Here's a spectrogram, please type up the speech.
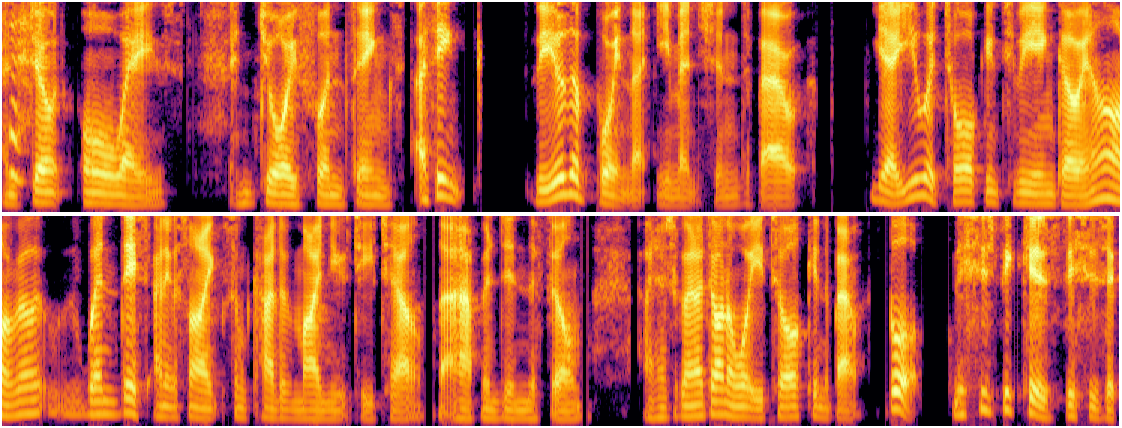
and don't always enjoy fun things. I think the other point that you mentioned about yeah, you were talking to me and going, oh, when this, and it was like some kind of minute detail that happened in the film. And I was going, I don't know what you're talking about. But this is because this is a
